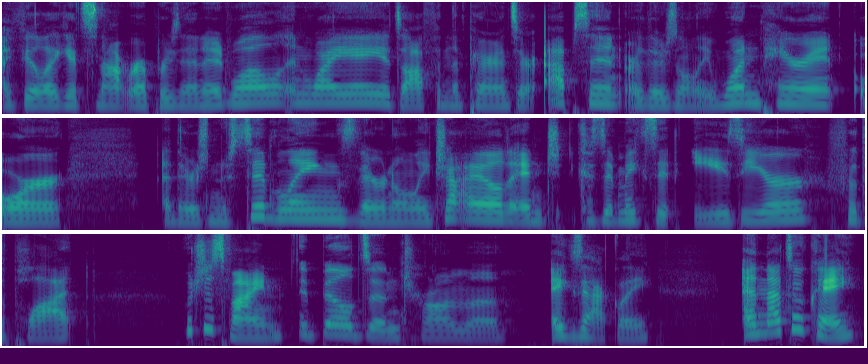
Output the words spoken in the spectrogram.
I feel like it's not represented well in YA. It's often the parents are absent or there's only one parent or there's no siblings, they're an only child and because it makes it easier for the plot, which is fine. It builds in trauma. Exactly. And that's okay.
